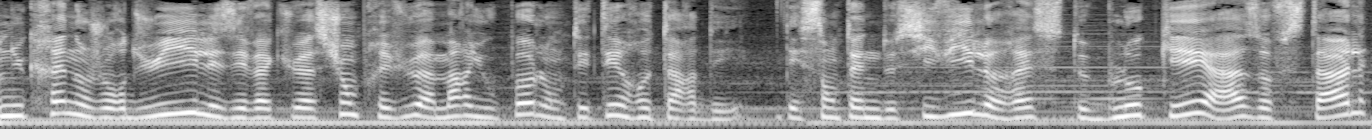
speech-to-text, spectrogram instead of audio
En Ukraine aujourd'hui, les évacuations prévues à Mariupol ont été retardées. Des centaines de civils restent bloqués à Azovstal,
